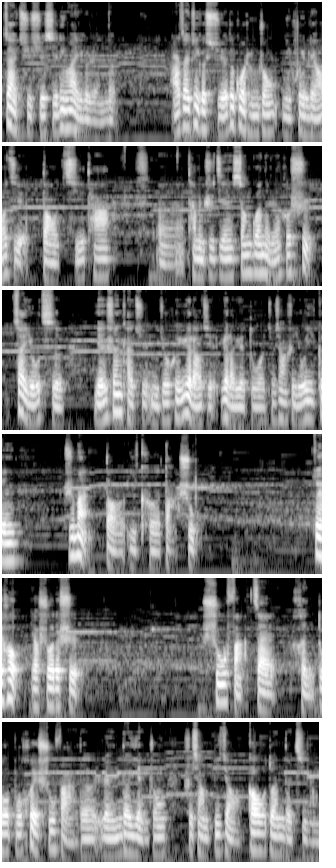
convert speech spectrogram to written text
再去学习另外一个人的，而在这个学的过程中，你会了解到其他，呃，他们之间相关的人和事，再由此。延伸开去，你就会越了解越来越多，就像是由一根枝蔓到一棵大树。最后要说的是，书法在很多不会书法的人的眼中是项比较高端的技能，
